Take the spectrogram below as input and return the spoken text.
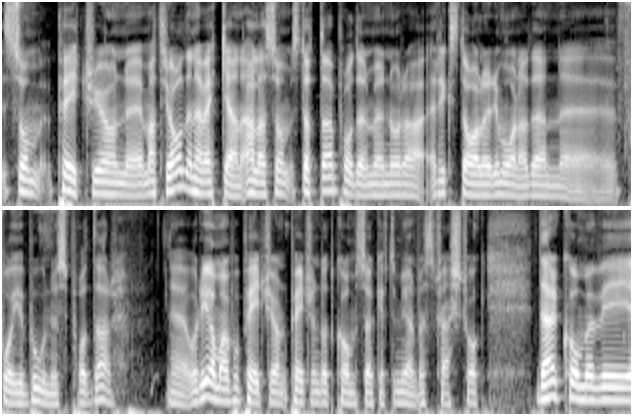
som Patreon-material den här veckan Alla som stöttar podden med några riksdaler i månaden eh, får ju bonuspoddar. Och det gör man på Patreon, patreon.com, sök efter Mjölnbergs Trash Talk. Där kommer vi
